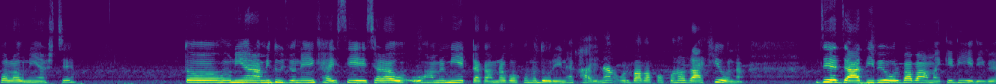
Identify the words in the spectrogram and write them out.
পোলাও নিয়ে আসছে। তো উনি আর আমি দুজনেই খাইছি। এছাড়া ও আমার মেয়ের টাকা আমরা কখনো ধরি না, খাই না। ওর বাবা কখনো রাখিও না। যে যা দিবে ওর বাবা আমাকে দিয়ে দিবে।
